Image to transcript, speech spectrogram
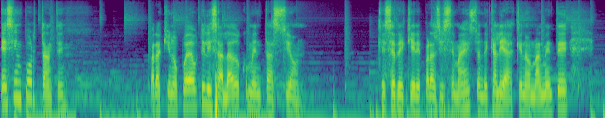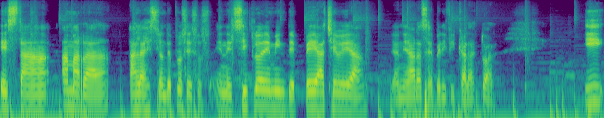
es importante para que uno pueda utilizar la documentación que se requiere para el sistema de gestión de calidad, que normalmente está amarrada a la gestión de procesos en el ciclo de, de PHBA, planear, hacer, verificar, actuar. Y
